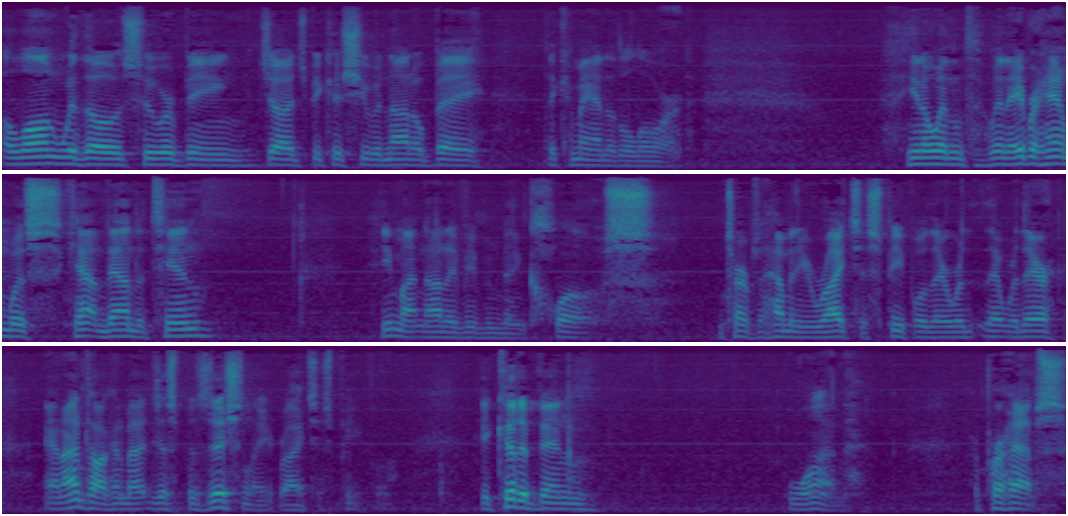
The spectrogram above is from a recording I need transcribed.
along with those who were being judged because she would not obey the command of the Lord. You know, when, when Abraham was counting down to 10, he might not have even been close in terms of how many righteous people there were, that were there. And I'm talking about just positionally righteous people. It could have been one, or perhaps,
